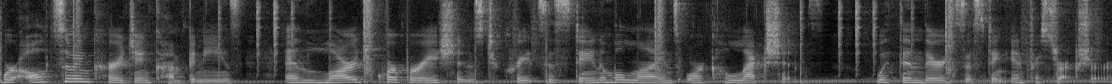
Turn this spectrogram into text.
We're also encouraging companies and large corporations to create sustainable lines or collections within their existing infrastructure.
